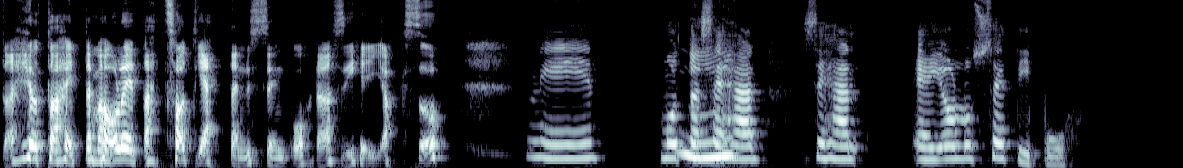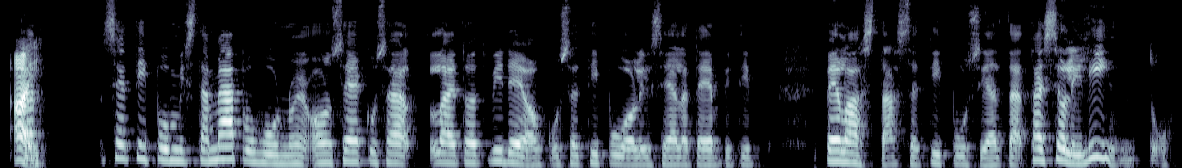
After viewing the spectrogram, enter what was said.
tai jotain, että mä oletan, että sä oot jättänyt sen kohdan siihen jaksoon. Niin. Mutta Niin. sehän, sehän ei ollut se tipu. Ai, se tipu, mistä mä puhun, niin on se, kun sä laitoit videon, kun se tipu oli siellä, teidän piti pelastaa se tipu sieltä, tai se oli lintu.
